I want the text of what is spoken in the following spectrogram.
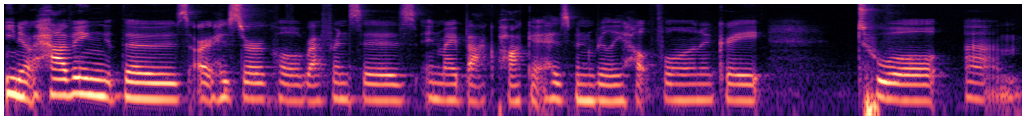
you know having those art historical references in my back pocket has been really helpful and a great tool um,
